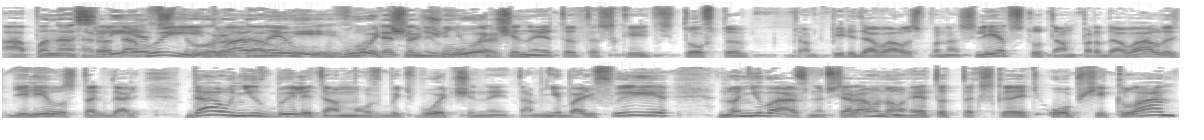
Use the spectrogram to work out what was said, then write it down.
а по наследству родовые, главные родовые. вотчины. Вот вотчины – это, так сказать, то, что там передавалось по наследству, там продавалось, делилось и так далее. Да, у них были там, может быть, вотчины там небольшие, но неважно, все равно этот, так сказать, общий клан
